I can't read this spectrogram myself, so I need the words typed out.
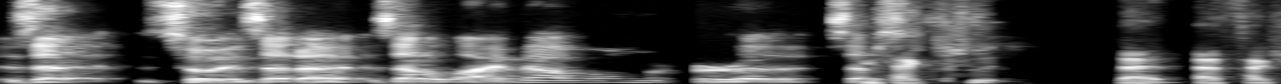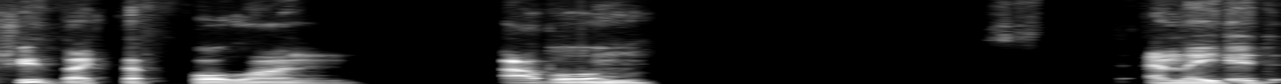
Is that so? Is that a is that a live album or a? Is that it's actually that that's actually like the full on album, and they did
